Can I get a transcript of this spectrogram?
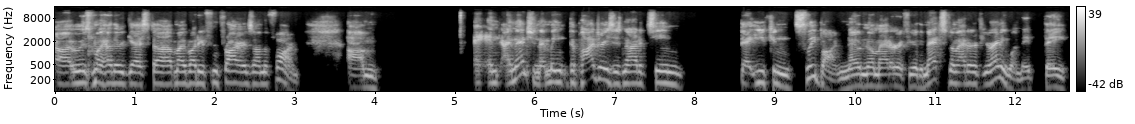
uh, it was my other guest, uh, my buddy from Friars on the farm. Um, and I mentioned, I mean, the Padres is not a team that you can sleep on. No, no matter if you're the Mets, no matter if you're anyone, they they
